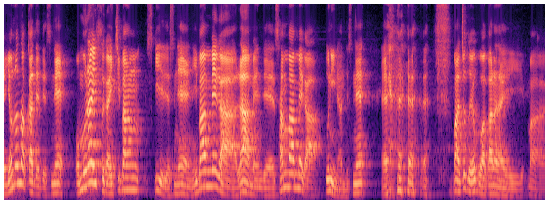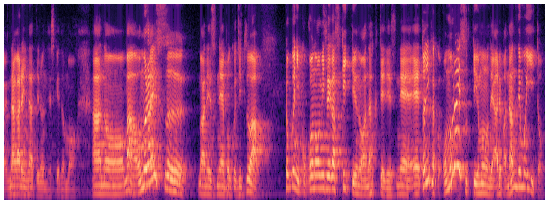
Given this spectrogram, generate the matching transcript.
えー、世の中でですね、オムライスが一番好きでですね、2番目がラーメンで、3番目がウニなんですね。え まあちょっとよくわからない、まあ、流れになってるんですけども、あのまあオムライスはですね、僕実は、特にここのお店が好きっていうのはなくてですね、えー、とにかくオムライスっていうものであれば何でもいいと。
